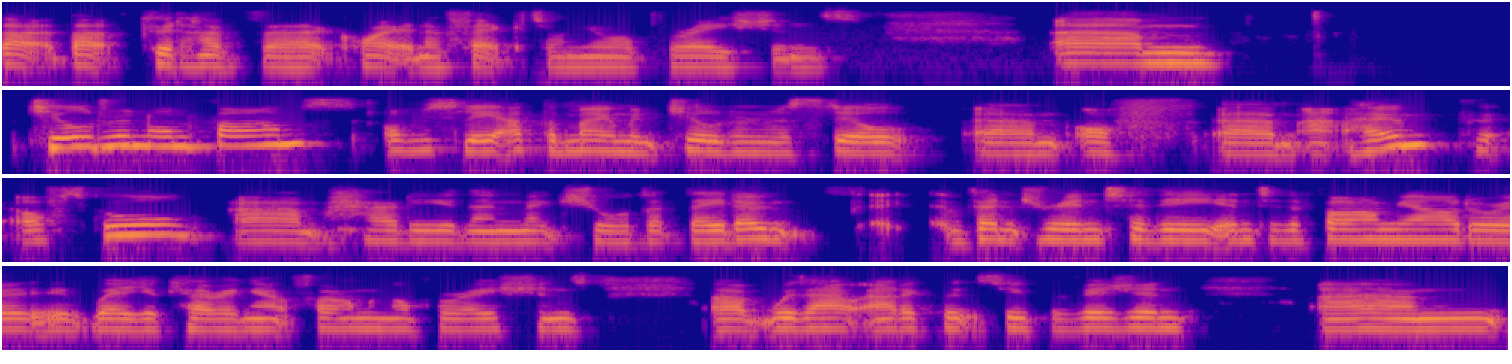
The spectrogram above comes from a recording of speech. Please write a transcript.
that that could have uh, quite an effect on your operations um, children on farms. Obviously, at the moment, children are still um, off um, at home, off school. Um, how do you then make sure that they don't uh, venture into the into the farmyard or uh, where you're carrying out farming operations uh, without adequate supervision? Um,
